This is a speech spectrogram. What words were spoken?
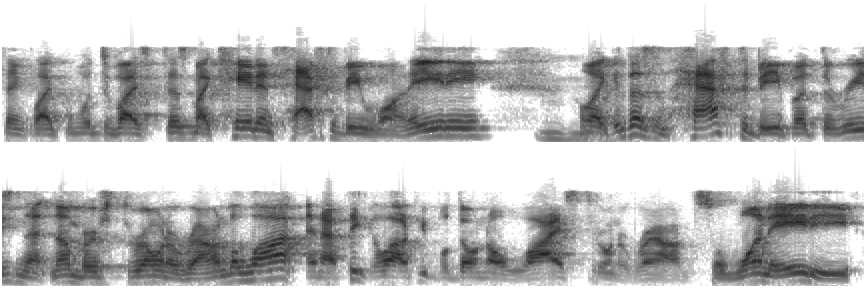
think like, what do I, does my cadence have to be 180? Mm-hmm. Like it doesn't have to be, but the reason that number is thrown around a lot, and I think a lot of people don't know why it's thrown around. So 180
